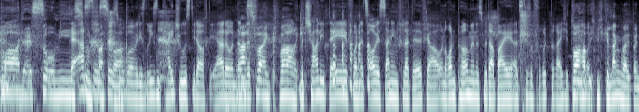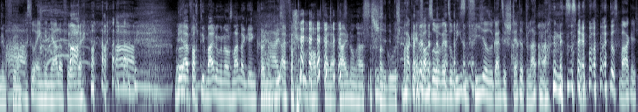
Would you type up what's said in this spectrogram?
Boah, der ist so mies. Der erste Unfassbar. ist so super mit diesen riesen Kaijus, die da auf die Erde und dann Was mit, für ein Quark. Mit Charlie Day von It's Always Sunny in Philadelphia und Ron Perlman ist mit dabei als dieser verrückte reiche Typ. Boah, habe ich mich gelangweilt bei dem Film. Ah, so ein genialer Film. wie einfach die Meinungen auseinandergehen können ja, und wie einfach du überhaupt keine Meinung hast, ist schon ich, gut. Ich mag einfach so, wenn so Riesenviecher so ganze Städte platt machen, das ist einfach, das mag ich.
